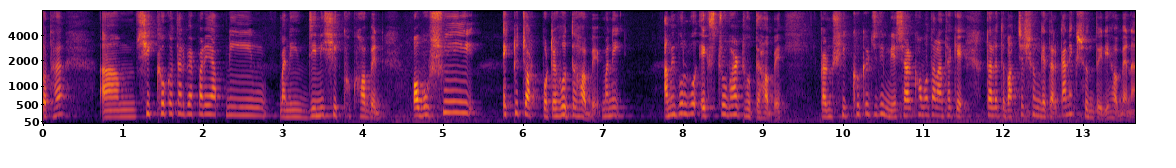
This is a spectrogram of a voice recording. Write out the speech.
কথা শিক্ষকতার ব্যাপারে আপনি মানে যিনি শিক্ষক হবেন, অবশ্যই একটু চটপটে হতে হবে। মানে আমি বলব এক্সট্রোভার্ট হতে হবে। কারণ শিক্ষকের যদি মেশার ক্ষমতা না থাকে, তাহলে তো বাচ্চার সঙ্গে তার কানেকশন তৈরি হবে না।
